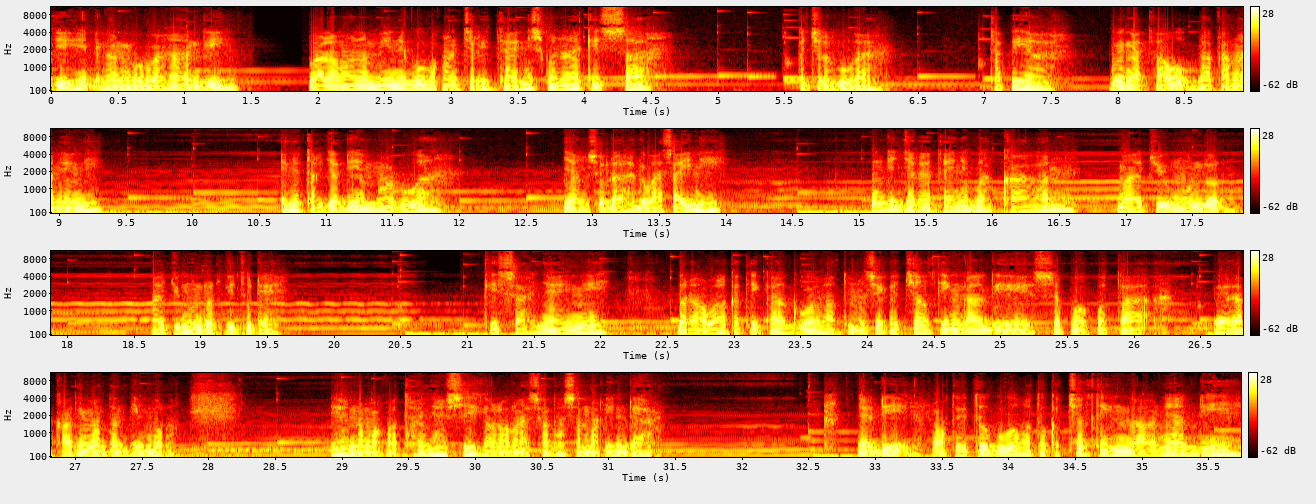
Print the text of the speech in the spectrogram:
lagi dengan gue Andi Malam malam ini gue bakal cerita ini sebenarnya kisah kecil gue Tapi ya gue nggak tahu belakangan ini Ini terjadi sama gue yang sudah dewasa ini. Mungkin cerita ini bakalan maju mundur Maju mundur gitu deh. Kisahnya ini berawal ketika gue waktu masih kecil tinggal di sebuah kota daerah Kalimantan Timur ya nama kotanya sih kalau nggak salah Samarinda. Jadi waktu itu gue waktu kecil tinggalnya di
